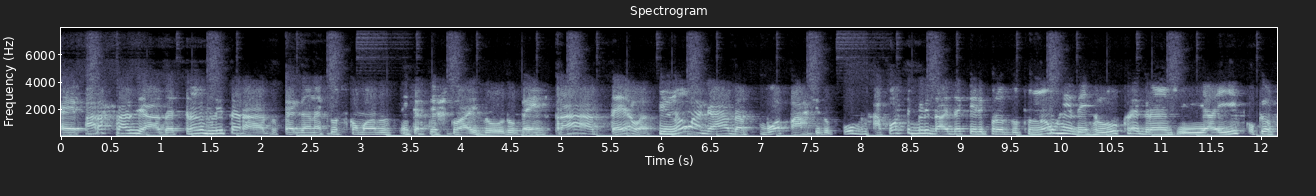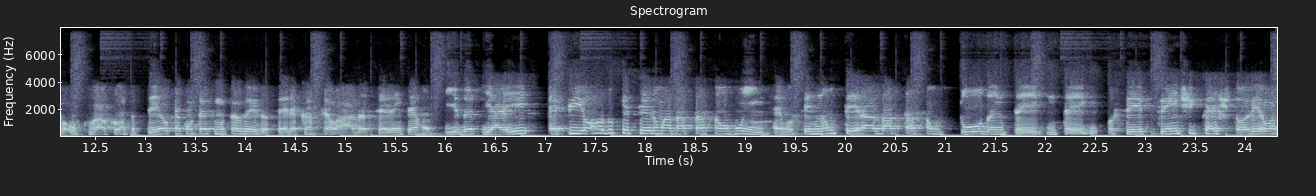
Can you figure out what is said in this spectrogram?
é parafraseado, é transliterado, pegando aqui os comandos intertextuais do, do Ben para a tela, que não agrada boa parte do público, a possibilidade daquele produto não render lucro é grande. E aí o que, o que vai acontecer é o que acontece muitas vezes: a série é cancelada, a série é interrompida, e aí é pior do que ter uma adaptação ruim, é você não ter a adaptação toda integre. Você sente que a história ela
